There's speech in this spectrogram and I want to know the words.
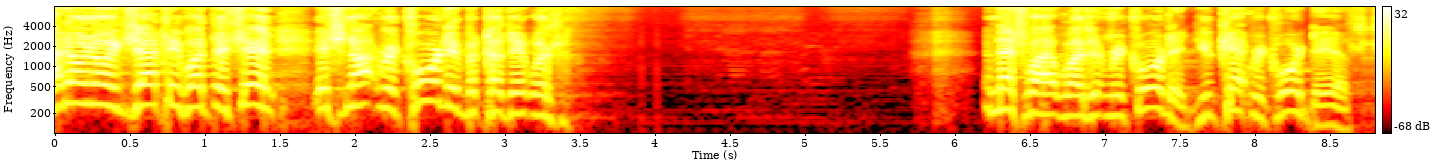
I don't know exactly what they said. It's not recorded because it was. And that's why it wasn't recorded. You can't record this.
